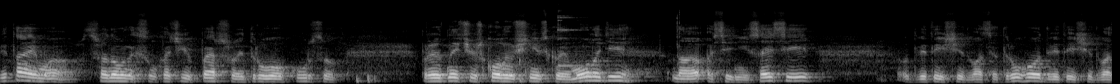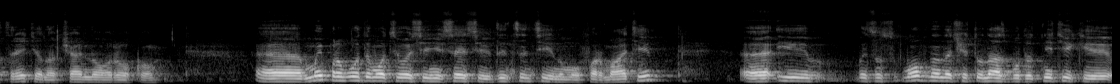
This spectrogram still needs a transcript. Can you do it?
Вітаємо шановних слухачів першого і другого курсу природничої школи учнівської молоді на осінній сесії 2022-2023 навчального року. Е, Ми проводимо цю осінню сесію в дистанційному форматі. Е, І безумовно, значить, у нас будуть не тільки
